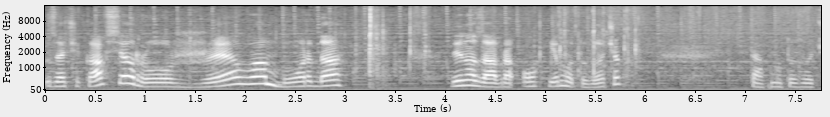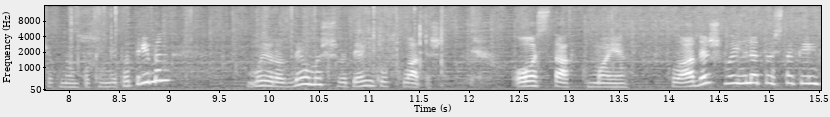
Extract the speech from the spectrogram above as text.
зачекався рожева морда динозавра. О, є мотузочок. Так, мотузочок нам поки не потрібен. Ми роздивимось швиденько вкладиш. Ось так має вкладиш вигляд ось такий.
